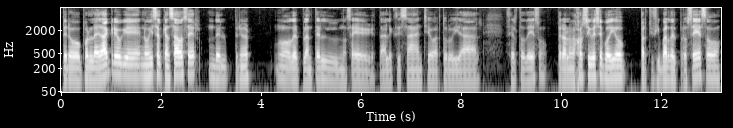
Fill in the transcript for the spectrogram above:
pero por la edad creo que no hubiese alcanzado a ser del primer o del plantel, no sé, está Alexis Sánchez o Arturo Vidal, ¿cierto? De eso, pero a lo mejor sí hubiese podido participar del proceso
